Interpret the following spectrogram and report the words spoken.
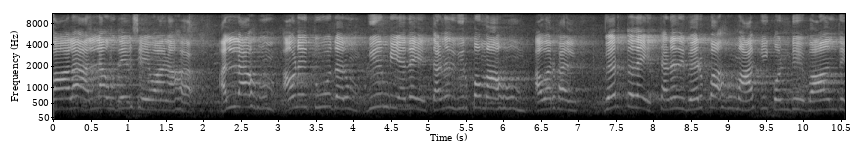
வாழ அல்லாஹ் உதவி செய்வானாக. அல்லாஹும் அவனது தூதரும் விரும்பியதை தனது விருப்பமாகவும் அவர்கள் வெறுத்ததை தனது வெறுப்பாகவும் ஆக்கி கொண்டு வாழ்ந்து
